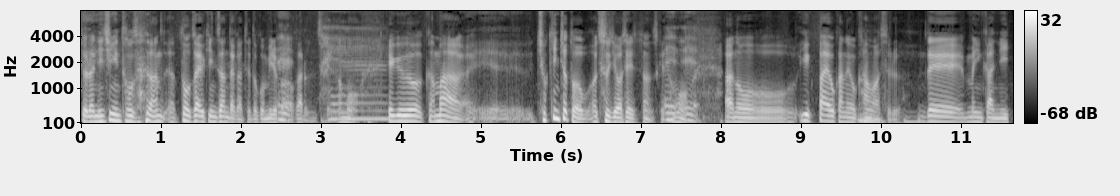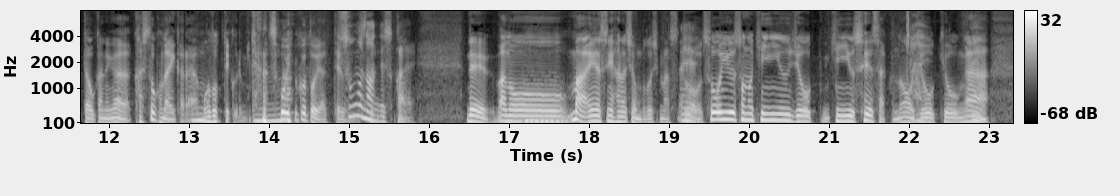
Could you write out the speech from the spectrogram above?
それは日銀当座当座預金残高というところを見れば分かるんですけれども、結局、まあ、直近ちょっと数字忘れてたんですけれども、あのいっぱいお金を緩和する、で民間に行ったお金が貸すとこないから戻ってくるみたいな、そういうことをやってるんです、そうなんですか、はい。であのまあ、円安に話を戻しますと、ええ、そういうその金融上金融政策の状況が、はい。え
